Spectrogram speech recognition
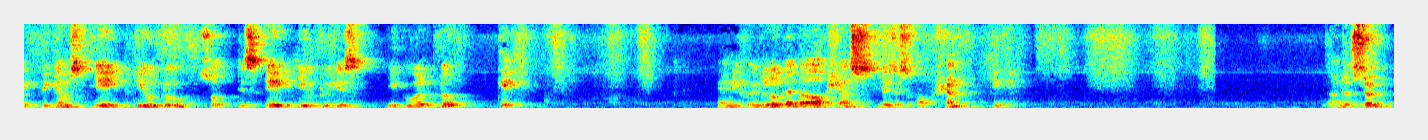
it becomes 8q2. So this 8q2 is equal to k. And if we look at the options, this is option A. Understood?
